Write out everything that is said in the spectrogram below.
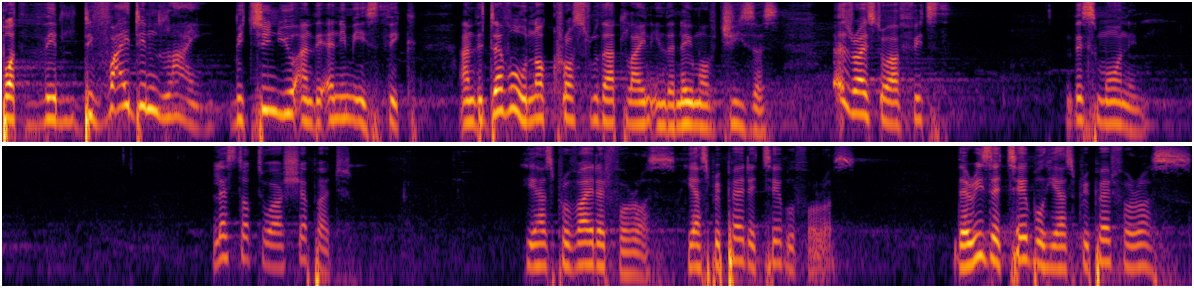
but the dividing line between you and the enemy is thick. And the devil will not cross through that line in the name of Jesus. Let's rise to our feet this morning. Let's talk to our shepherd. He has provided for us, He has prepared a table for us. There is a table He has prepared for us.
